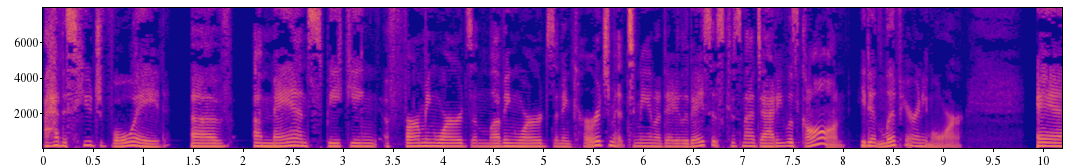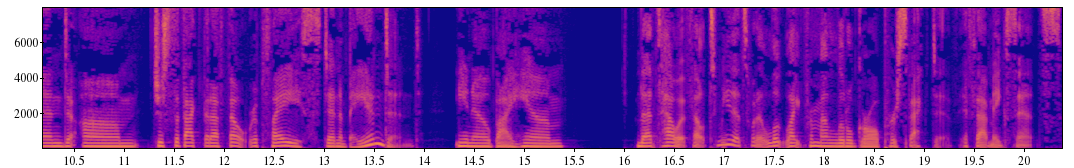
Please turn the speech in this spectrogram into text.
I had this huge void of a man speaking affirming words and loving words and encouragement to me on a daily basis because my daddy was gone. He didn't live here anymore. And um, just the fact that I felt replaced and abandoned, you know, by him, that's how it felt to me. That's what it looked like from my little girl perspective, if that makes sense.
